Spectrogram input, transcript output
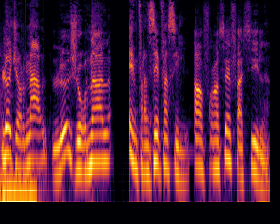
Le journal. Le journal. En français facile. En français facile.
